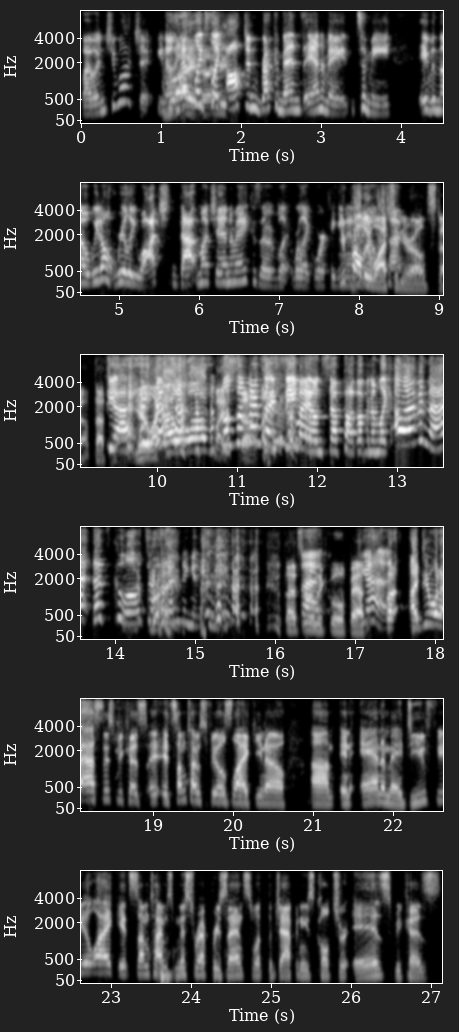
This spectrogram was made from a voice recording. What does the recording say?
why wouldn't you watch it? You know Right, netflix I like mean- often recommends anime to me even though we don't really watch that much anime because we're like, working You're probably watching your own stuff. That's Yeah. yeah. You're like, I love my well stuff. sometimes i see my own stuff pop up and i'm like oh i'm in that that's cool it's Right. it to me That's But, really cool, fam. yeah. But I do want to ask this because it, it sometimes feels like, you know, um, in anime, do you feel like it sometimes misrepresents what the Japanese culture is? Because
